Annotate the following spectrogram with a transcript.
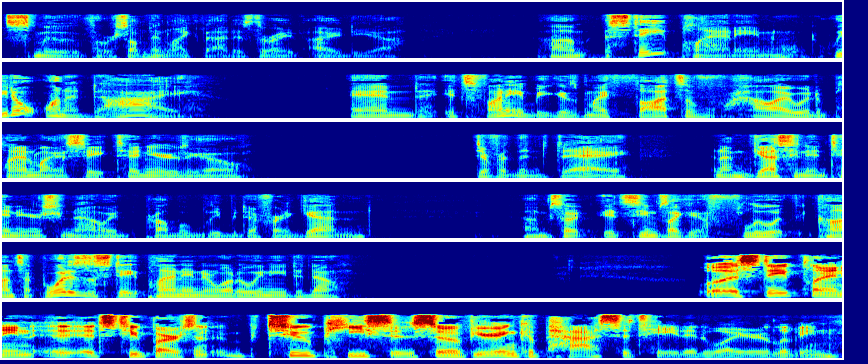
smooth or something like that is the right idea. Um, estate planning, we don't want to die. And it's funny because my thoughts of how I would have planned my estate 10 years ago different than today. And I'm guessing in 10 years from now, it'd probably be different again. Um, so it, it seems like a fluid concept. What is estate planning and what do we need to know? Well, estate planning, it's two parts, two pieces. So if you're incapacitated while you're living,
